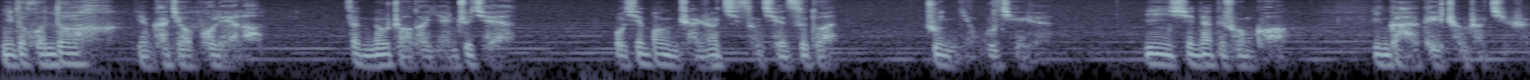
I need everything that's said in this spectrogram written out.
你的魂灯眼看就要破裂了，在没有找到盐之前，我先帮你缠上几层前丝缎，助你凝固精元。以你现在的状况，应该还可以撑上几日。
